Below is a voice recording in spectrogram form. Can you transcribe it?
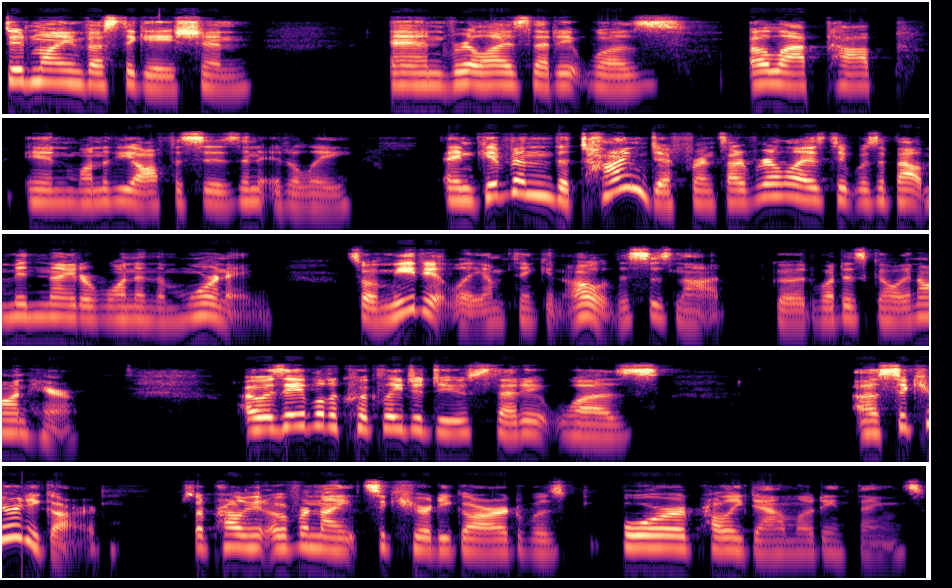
Did my investigation and realized that it was a laptop in one of the offices in Italy and given the time difference, I realized it was about midnight or one in the morning. So immediately I'm thinking, oh, this is not good. What is going on here? I was able to quickly deduce that it was a security guard. So probably an overnight security guard was bored, probably downloading things.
